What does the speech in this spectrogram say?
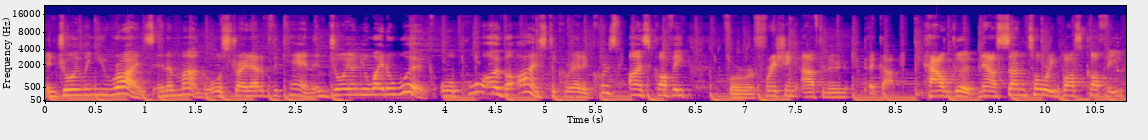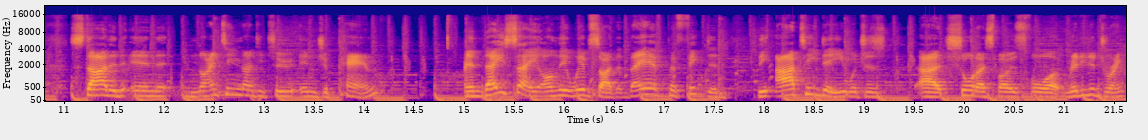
Enjoy when you rise in a mug or straight out of the can. Enjoy on your way to work or pour over ice to create a crisp iced coffee for a refreshing afternoon pickup. How good. Now, Suntory Boss Coffee started in 1992 in Japan and they say on their website that they have perfected the RTD, which is uh, short, I suppose, for ready to drink.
